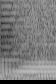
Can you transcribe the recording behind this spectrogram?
you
